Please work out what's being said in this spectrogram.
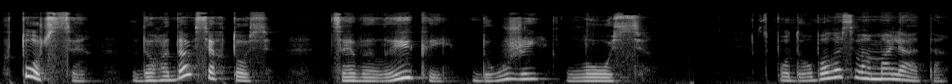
Хто ж це? Здогадався хтось? Це великий, дужий лось. Сподобалась вам малята?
